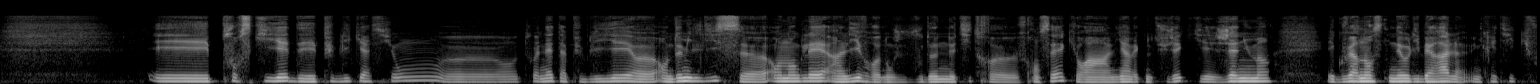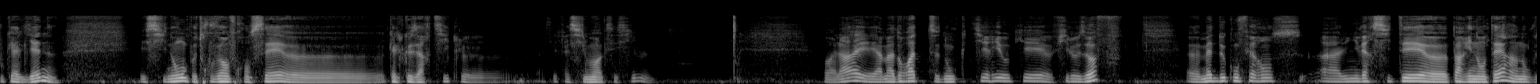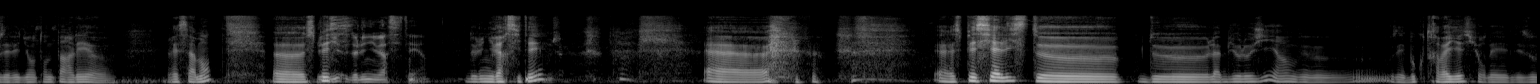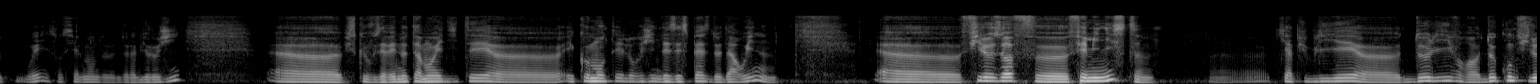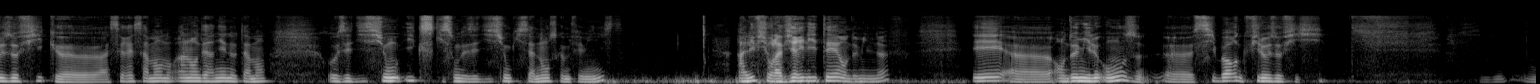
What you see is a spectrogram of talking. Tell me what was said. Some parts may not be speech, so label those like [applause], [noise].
Et pour ce qui est des publications, euh, Antoinette a publié en 2010 en anglais un livre dont je vous donne le titre français, qui aura un lien avec notre sujet, qui est Gène humain et gouvernance néolibérale, une critique foucaldienne. Et sinon, on peut trouver en français quelques articles facilement accessible. Voilà, et à ma droite, donc Thierry Hoquet, euh, philosophe, euh, maître de conférence à l'université euh, Paris-Nanterre, hein, dont vous avez dû entendre parler récemment. de l'université. Hein. De l'université. [laughs] spécialiste de la biologie. Hein, vous avez beaucoup travaillé sur des, autres, oui, essentiellement de la biologie. Euh, puisque vous avez notamment édité euh, et commenté l'origine des espèces de Darwin. Euh, philosophe féministe, qui a publié deux livres, deux contes philosophiques assez récemment, un l'an dernier notamment, aux éditions X, qui sont des éditions qui s'annoncent comme féministes. Un livre sur la virilité en 2009 et en 2011, Cyborg Philosophie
